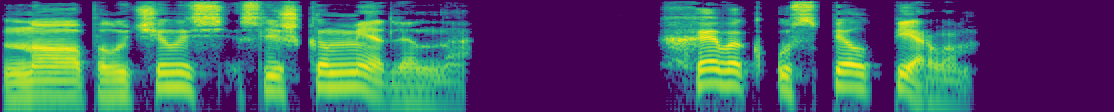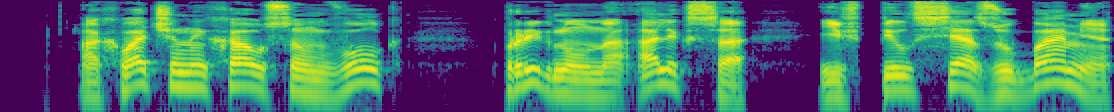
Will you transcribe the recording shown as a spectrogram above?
но получилось слишком медленно. Хэвок успел первым. Охваченный хаосом волк прыгнул на Алекса и впился зубами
